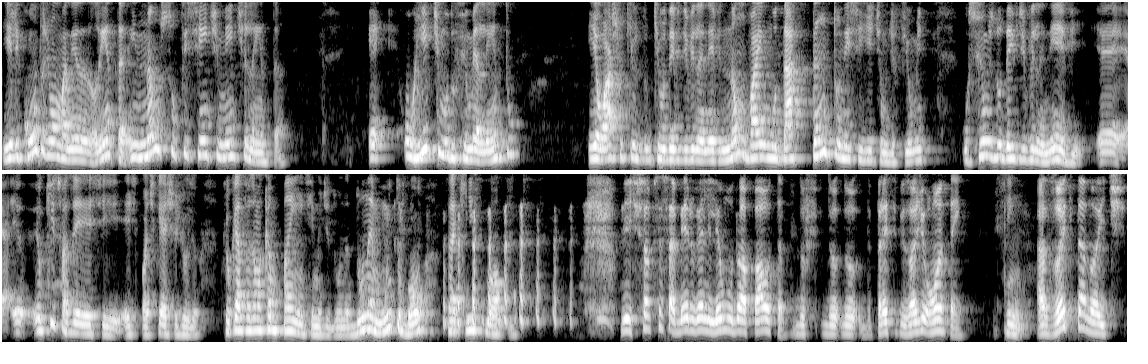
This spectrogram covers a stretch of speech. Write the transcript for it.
E ele conta de uma maneira lenta e não suficientemente lenta. É, o ritmo do filme é lento. E eu acho que, o- que o David Villeneuve não vai mudar tanto nesse ritmo de filme. Os filmes do David Villeneuve, é, eu, eu quis fazer esse, esse podcast, Júlio, porque eu quero fazer uma campanha em cima de Duna. Duna é muito bom para que flop. Gente, só pra vocês saberem, o Galileu mudou a pauta do, do, do, para esse episódio ontem, Sim, às 8 da noite.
